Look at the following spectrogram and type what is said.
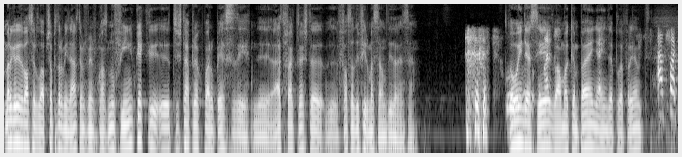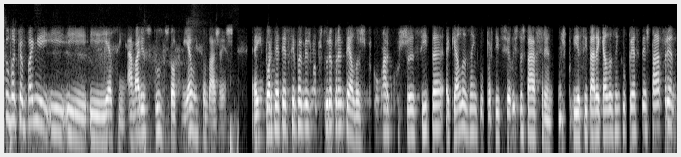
Margarida Balcer Lopes, só para terminar, estamos mesmo quase no fim, o que é que eh, te está a preocupar o PSD? Eh, há de facto esta eh, falta de afirmação de liderança? Ou ainda é cedo, há uma campanha ainda pela frente? Há de facto uma campanha e, e, e é assim, há vários estudos de opinião e sondagens. Importa é ter sempre a mesma postura perante elas, porque o Marcos cita aquelas em que o Partido Socialista está à frente, mas podia citar aquelas em que o PSD está à frente.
